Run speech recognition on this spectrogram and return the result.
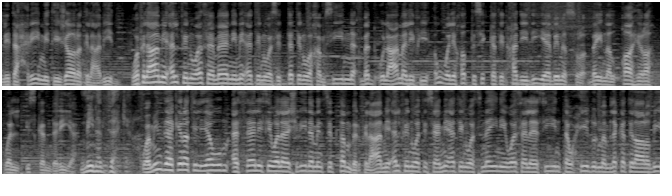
لتحريم تجارة العبيد. وفي العام 1856 بدء العمل في أول خط سكة حديدية بمصر بين القاهرة والإسكندرية. من الذاكرة. ومن ذاكرة اليوم الثالث والعشرين من سبتمبر في العام 1932 توحيد المملكة العربية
